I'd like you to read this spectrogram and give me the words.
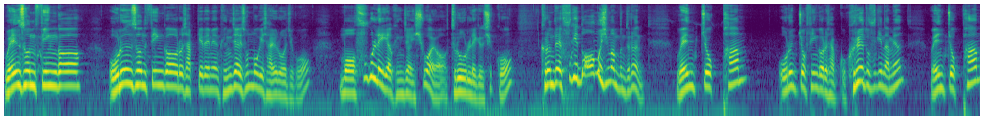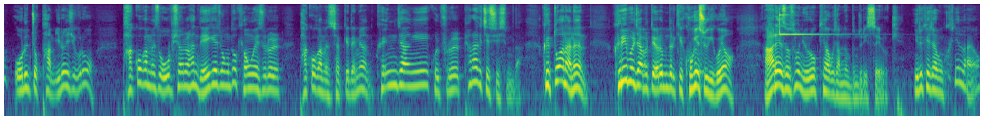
왼손 finger, 오른손 finger로 잡게 되면 굉장히 손목이 자유로워지고 뭐 훅을 내기가 굉장히 쉬워요. draw를 내기도 쉽고. 그런데 훅이 너무 심한 분들은 왼쪽 palm, 오른쪽 finger를 잡고 그래도 훅이 나면 왼쪽 palm, 오른쪽 palm 이런 식으로 바꿔가면서 옵션을 한네개 정도 경우의 수를 바꿔가면서 잡게 되면 굉장히 골프를 편하게 칠 수 있습니다. 그 또 하나는 그립을 잡을 때 여러분들 이렇게 고개 숙이고요. 아래에서 손 이렇게 하고 잡는 분들이 있어요. 이렇게. 이렇게 잡으면 큰일 나요.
